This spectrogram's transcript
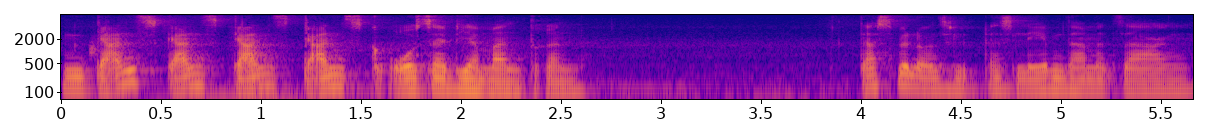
ein ganz, ganz, ganz, ganz großer Diamant drin. Das will uns das Leben damit sagen.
